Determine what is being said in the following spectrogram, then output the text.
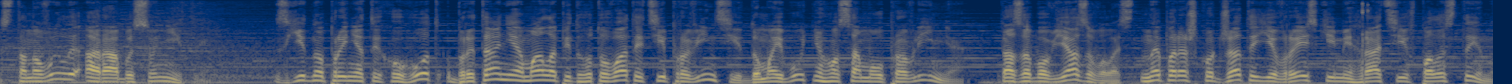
становили араби-суніти. Згідно прийнятих угод, Британія мала підготувати ці провінції до майбутнього самоуправління та зобов'язувалась не перешкоджати єврейській міграції в Палестину,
